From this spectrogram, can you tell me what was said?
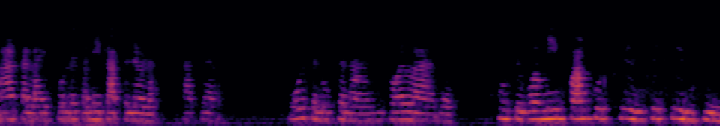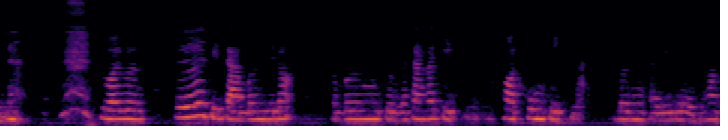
มากันหลายคนเลยตอนนี้กลับไปแล้วล่ะกลับแล้วโอ้สนุกสนานพี่พลอยว่าแบบรู้สึกว่ามีความคุดคืนคือคืนขึ้นพี่พลอยเบิงเออติดตามเบิงอยู่เนาะก็เบิงจนกระทั่งเขาจิตฮอดกลุ่มปิดน่ะ เบิงไปเรื่อยๆที่ฮอด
